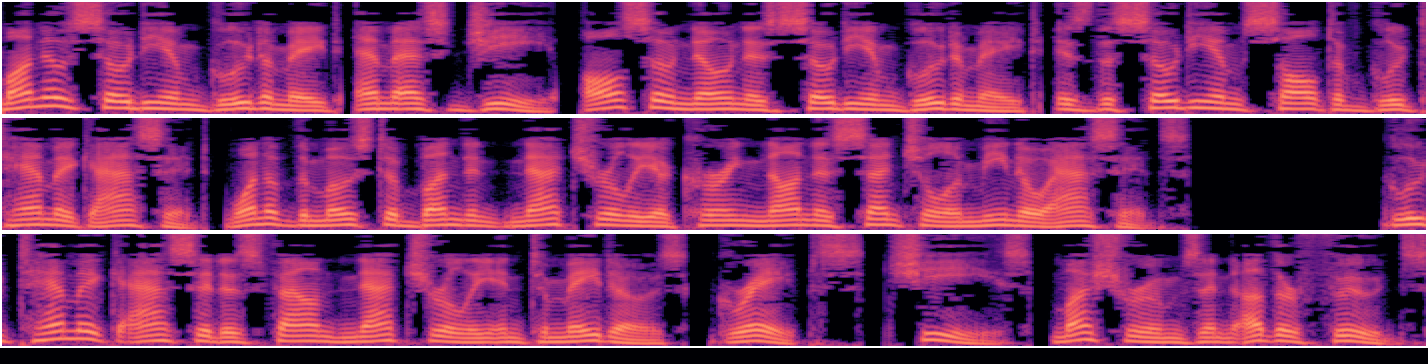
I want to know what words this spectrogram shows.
Monosodium glutamate MSG, also known as sodium glutamate is the sodium salt of glutamic acid, one of the most abundant naturally occurring non-essential amino acids. Glutamic acid is found naturally in tomatoes, grapes, cheese, mushrooms and other foods.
